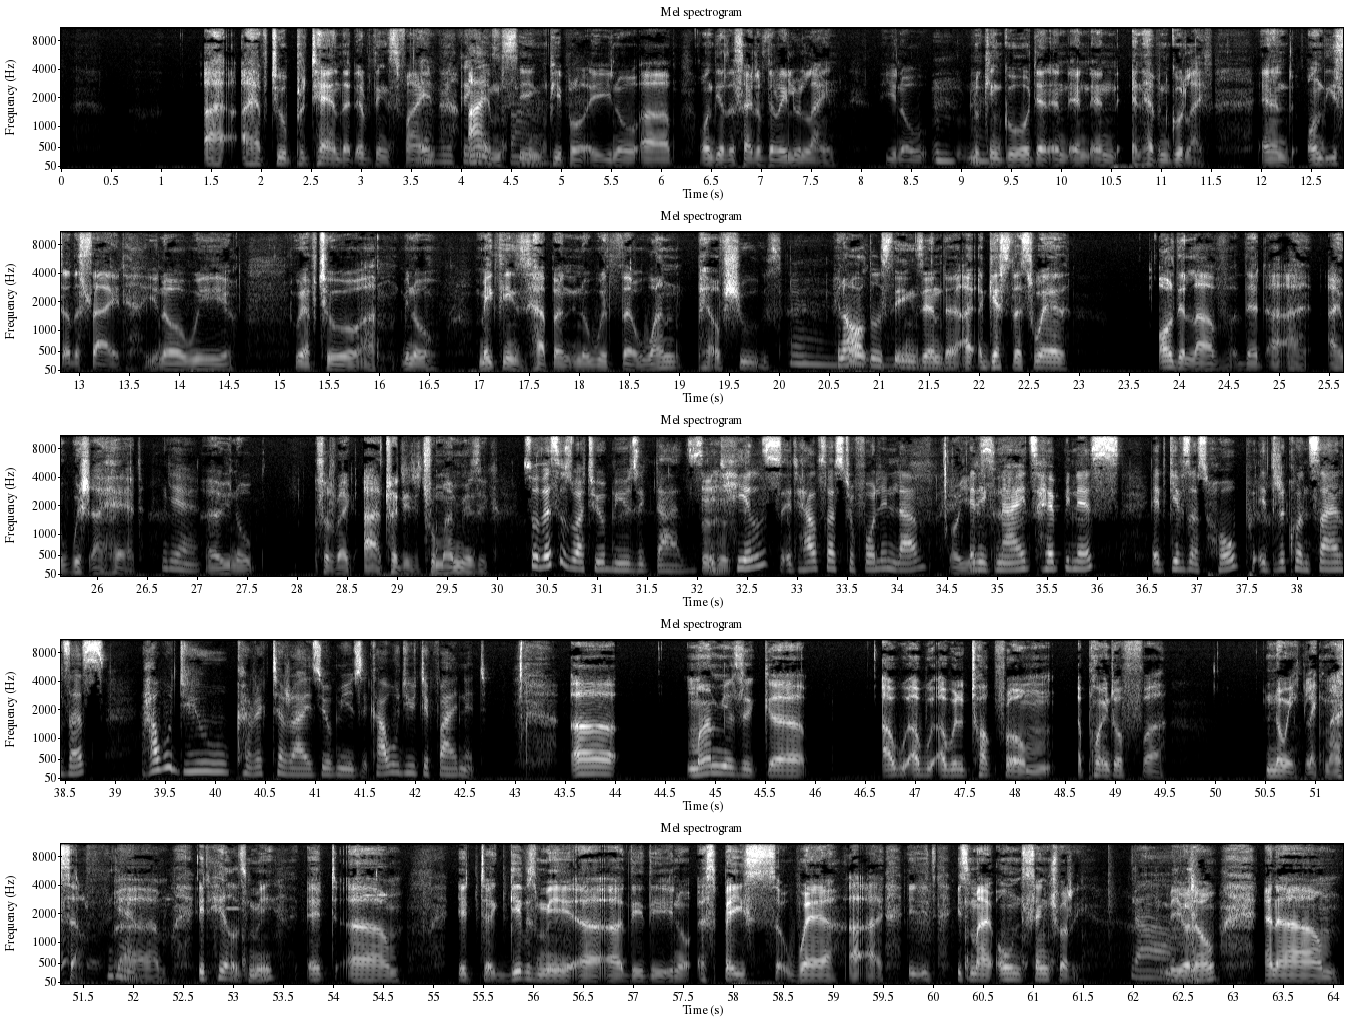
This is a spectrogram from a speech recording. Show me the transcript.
I, I have to pretend that everything is fine. Everything I'm is seeing people, uh, you know, uh, on the other side of the railway line, you know, Mm, looking good and, and, and, and, and having good life. And on this other side, you know, we we have to, uh, you know, make things happen, you know, with uh, one pair of shoes, Mm. know, all those things. And uh, I, I guess that's where all the love that I, I, I wish I had, Yeah. uh, you know, sort of like I attracted it through my music. So this is what your music does. It heals. It helps us to fall in love. Mm-hmm. Oh, It ignites happiness. It gives us hope. It reconciles us. How would you characterize your music? How would you define it? Uh, my music, uh, I, w- I, w- I will talk from a point of uh, knowing, like myself. Yeah. Um, it heals me. It um, it uh, gives me uh, uh, the the you know a space where uh, I, it, it's my own sanctuary. Ah. You know, and um,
